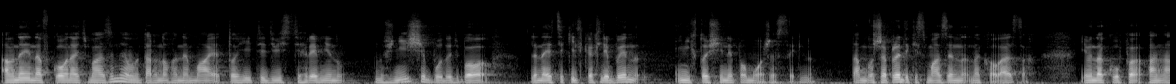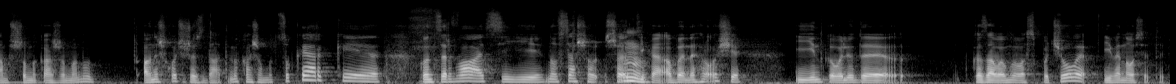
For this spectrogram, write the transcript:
а в неї навколо навіть магазину елементарного немає, то їй ті 200 гривень ну, нужніші будуть, бо для неї це кілька хлібин, і ніхто ще й не поможе сильно. Там вже прийде якийсь магазин на колесах, і вона купить, а нам що ми кажемо, ну, а вони ж хочуть щось дати. Ми кажемо цукерки, консервації, ну все, що, що Мгм. тільки аби не гроші. І інколи люди казали, ми вас почули, і виносять тобі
